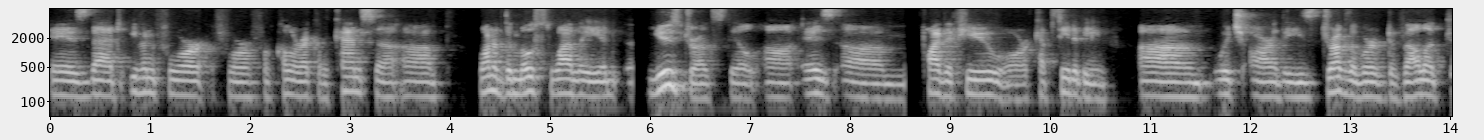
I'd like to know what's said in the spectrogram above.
is that even for, for, for colorectal cancer, uh, one of the most widely used drugs still uh, is um, 5-FU or capecitabine um, which are these drugs that were developed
